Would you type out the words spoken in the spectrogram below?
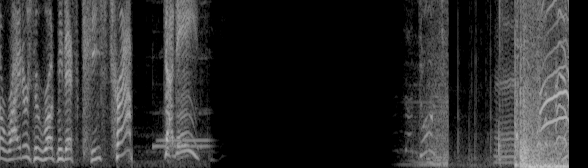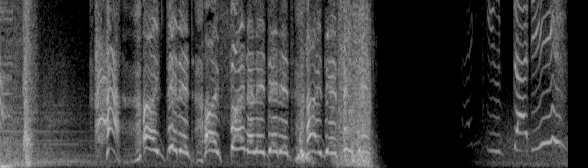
the writers who wrote me this keys trap? Daddy! Ha! I did it! I finally did it! I defeated... Thank you, Daddy.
